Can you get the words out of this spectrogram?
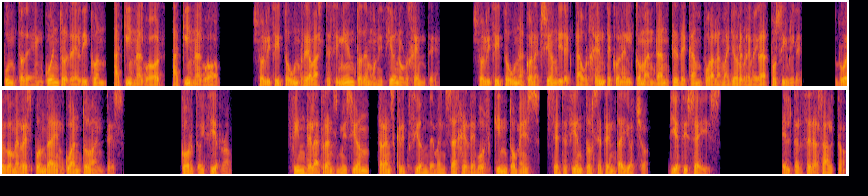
punto de encuentro de Helicon, Akin Alboor, Akin. Solicito un reabastecimiento de munición urgente. Solicito una conexión directa urgente con el comandante de campo a la mayor brevedad posible. Ruego me responda en cuanto antes. Corto y cierro. Fin de la transmisión, transcripción de mensaje de voz quinto mes, 778. 16. El tercer asalto.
